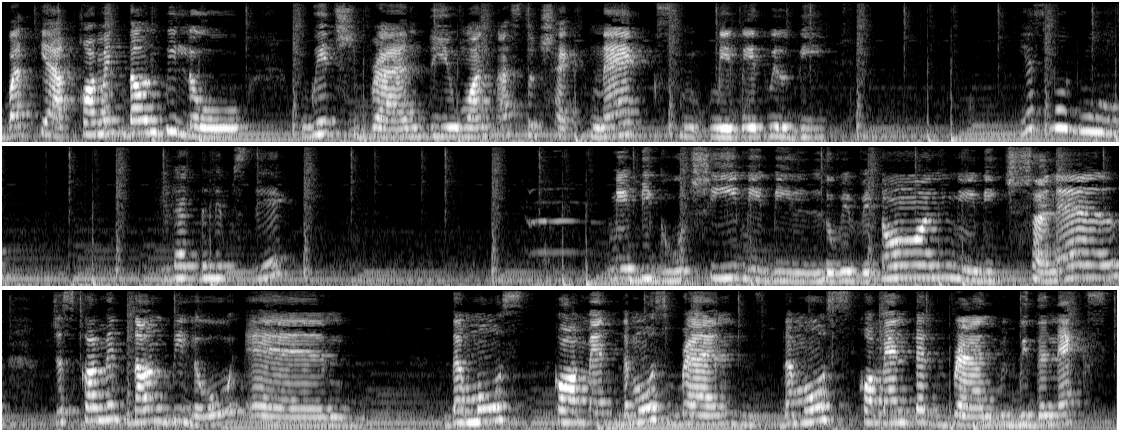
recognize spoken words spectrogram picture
But yeah, comment down below which brand do you want us to check next. Maybe it will be Yes, Bubu. You like the lipstick? Maybe Gucci, maybe Louis Vuitton, maybe Chanel. Just comment down below and the most comment, the most brand, the most commented brand will be the next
